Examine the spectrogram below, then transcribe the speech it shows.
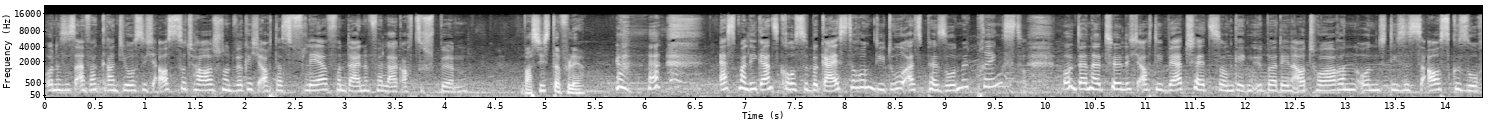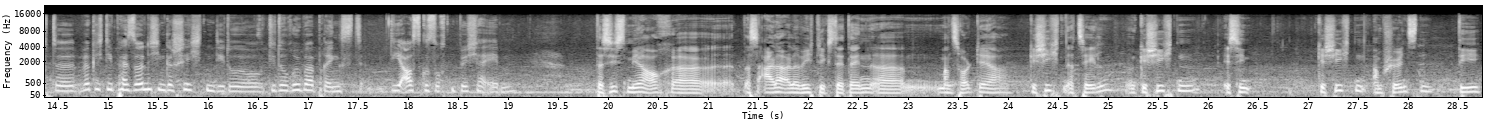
Und es ist einfach grandios, sich auszutauschen und wirklich auch das Flair von deinem Verlag auch zu spüren. Was ist der Flair? Erstmal die ganz große Begeisterung, die du als Person mitbringst und dann natürlich auch die Wertschätzung gegenüber den Autoren und dieses Ausgesuchte, wirklich die persönlichen Geschichten, die du, die du rüberbringst, die ausgesuchten Bücher eben. Das ist mir auch äh, das Aller, Allerwichtigste, denn äh, man sollte ja Geschichten erzählen und Geschichten, es sind Geschichten am schönsten, die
